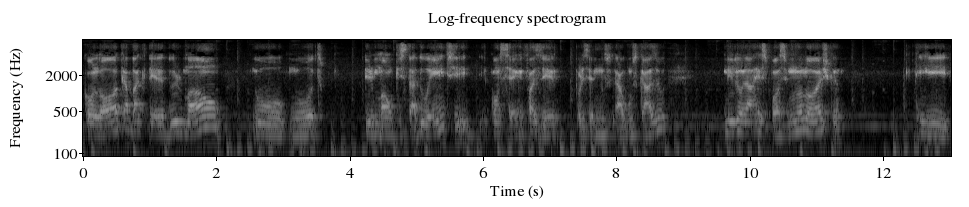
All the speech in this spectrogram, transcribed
Coloca a bactéria do irmão no, no outro irmão que está doente e consegue fazer, por exemplo, em alguns casos, melhorar a resposta imunológica e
